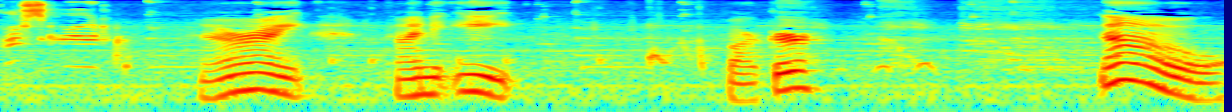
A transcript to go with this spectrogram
we're screwed. Alright, time to eat. Parker? No!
